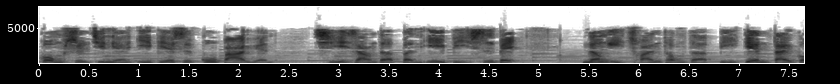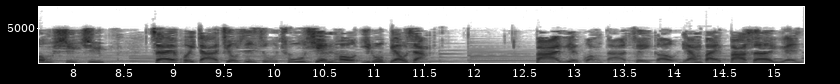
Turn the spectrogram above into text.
共识，今年 EPS 估八元，起涨的本益比十倍。能以传统的笔电代工视之，在辉达救世主出现后一路飙涨。八月广达最高两百八十二元，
